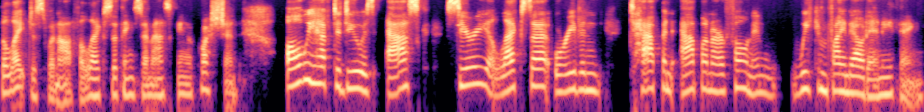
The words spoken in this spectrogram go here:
the light just went off. Alexa thinks I'm asking a question. All we have to do is ask Siri, Alexa, or even tap an app on our phone and we can find out anything.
